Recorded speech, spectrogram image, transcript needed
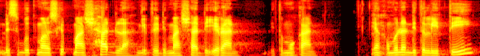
disebut manuskrip Mashhad lah gitu di Mashhad di Iran ditemukan. Yang kemudian diteliti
